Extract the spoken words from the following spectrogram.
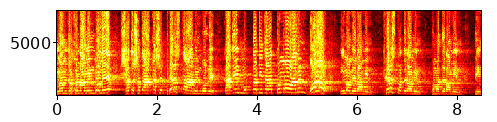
ইমাম যখন আমিন বলে, সাথে সাথে আকাশের ফেরেশতারা আমিন বলে। কাজেই মুক্তাদি যারা, তোমরাও আমিন বলো। ইমামের আমিন ফেরেশতাদের আমিন, তোমাদের আমিন, তিন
